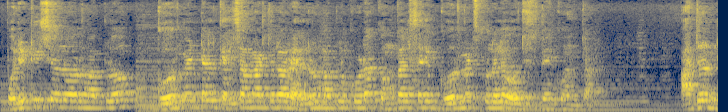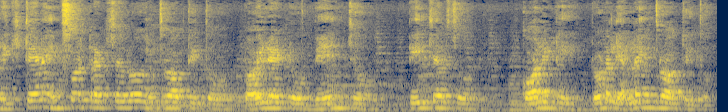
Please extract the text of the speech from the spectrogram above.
ಪೊಲಿಟಿಷಿಯನ್ ಅವ್ರ ಮಕ್ಕಳು ಗೌರ್ಮೆಂಟ್ ಕೆಲಸ ಮಾಡ್ತಿರೋರು ಎಲ್ಲರೂ ಮಕ್ಕಳು ಕೂಡ ಕಂಪಲ್ಸರಿ ಗೌರ್ಮೆಂಟ್ ಸ್ಕೂಲಲ್ಲೇ ಓದಿಸ್ಬೇಕು ಅಂತ. ಅದ್ರ ನೆಕ್ಸ್ಟ್ ಏನೋ ಇನ್ಫ್ರಾಸ್ಟ್ರಕ್ಚರು ಇಂಪ್ರೂವ್ ಆಗ್ತಿತ್ತು toilet bench teachers quality total ಎಲ್ಲ ಇಂಪ್ರೂವ್ ಆಗ್ತಿತ್ತು.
